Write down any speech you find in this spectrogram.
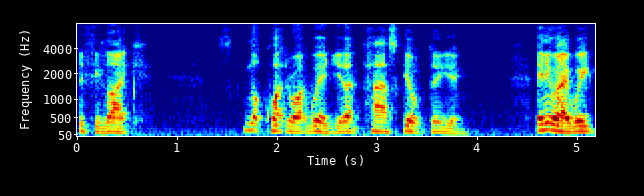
if you like. It's not quite the right word. You don't pass guilt, do you? Anyway, we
